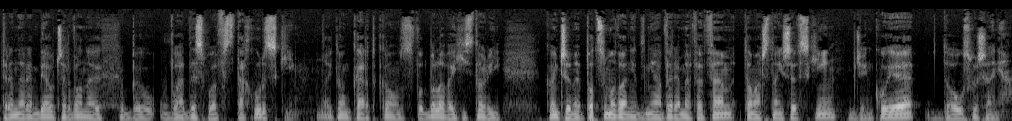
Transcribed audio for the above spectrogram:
trenerem biał-czerwonych był Władysław Stachurski. No i tą kartką z futbolowej historii kończymy podsumowanie dnia w RMF FM. Tomasz Stańszewski, dziękuję, do usłyszenia.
